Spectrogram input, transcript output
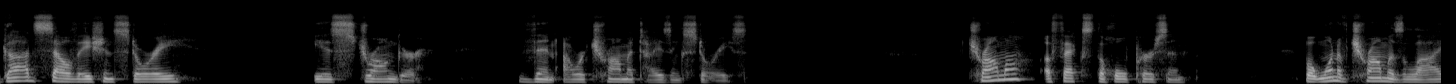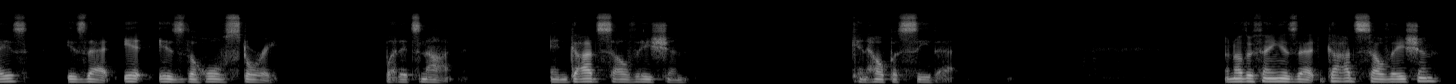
God's salvation story is stronger than our traumatizing stories. Trauma affects the whole person, but one of trauma's lies is that it is the whole story, but it's not. And God's salvation can help us see that. Another thing is that God's salvation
